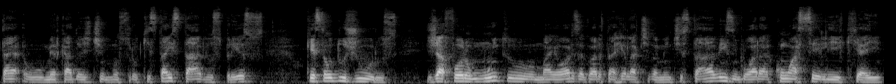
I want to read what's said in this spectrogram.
tá, o mercado a gente mostrou que está estável os preços, questão dos juros já foram muito maiores, agora está relativamente estáveis, embora com a Selic aí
